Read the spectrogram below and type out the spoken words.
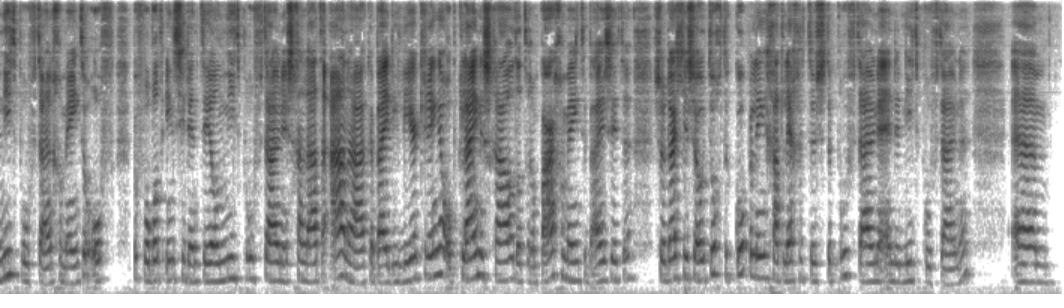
niet-proeftuingemeenten... of bijvoorbeeld incidenteel niet-proeftuin is gaan laten aanhaken bij die leerkringen... op kleine schaal, dat er een paar gemeenten bij zitten... zodat je zo toch de koppeling gaat leggen tussen de proeftuinen en de niet-proeftuinen. Um,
